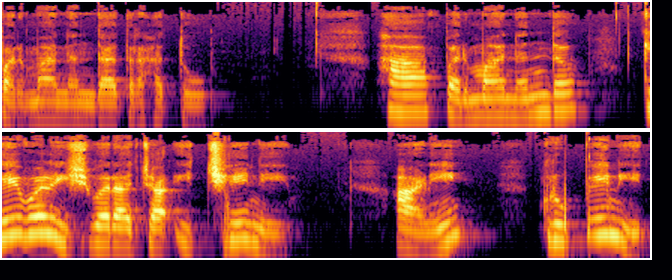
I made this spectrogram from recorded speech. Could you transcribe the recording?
परमानंदात राहतो. हा परमानंद केवळ ईश्वराच्या इच्छेने आणि कृपेनीच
